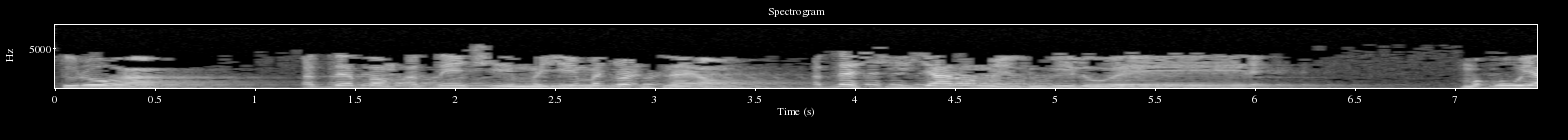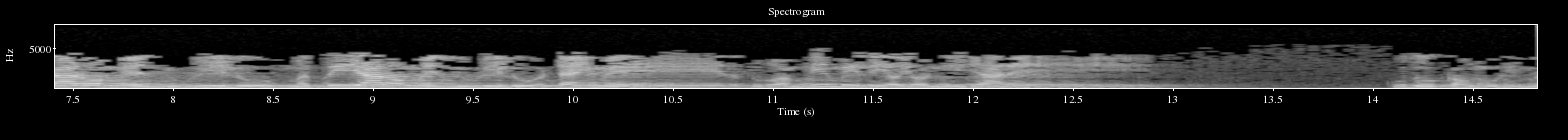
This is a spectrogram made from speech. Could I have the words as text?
သူတို့ဟာအသက်ပေါင်းအသင်ချီမရေမတွက်နိုင်အောင်အသက်ရှည်ကြတော့မယ်လူတွေလိုပဲတဲ့မအိုရတော့မဲ့လူတွေလိုမသေးရတော့မဲ့လူတွေလိုအတိုင်းပဲတဲ့သူတို့ကမိမိလျော့လျော့နေကြတယ်ကုသိုလ်ကောင်းမှုတွေမ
